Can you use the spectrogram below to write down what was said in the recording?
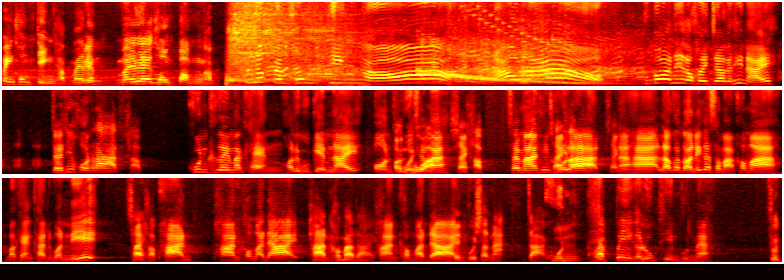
เป็นคงจริงครับ ไม่เป็ได้น ไม่ได้คงป่องครับลึกเป็นคงจริงเหรอ เอาแล้ว คุณโบนี่เราเคยเจอกันที่ไหน เจอที่โคราชครับ คุณเคยมาแข่งฮอลลีวูดเกมไนท์ออนตอนทัวร์ทัใช่วร์ไหมใช่ครับ ใช่ไหมที่ใช่โคครับราชใช่ครับ นะฮะแล้วก็ตอนนี้ก็สมัครเข้ามามาแข่งขันวันนี้ใช่ครับ ผ่านผ่านเข้ามาได้ ผ่านเข้ามาได้ครับผ่านเข้ามาได้ เป็นผู้ชนะจากคุณแฮปปี้กับลูกทีมคุณไหมสุด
